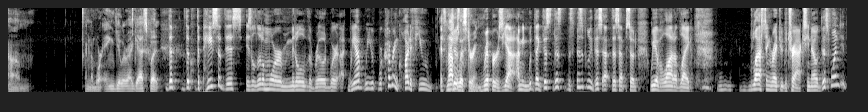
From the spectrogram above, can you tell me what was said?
um, I don't know, more angular, I guess. But the, the the pace of this is a little more middle of the road where we have we we're covering quite a few It's not blistering. rippers yeah i mean like this this specifically this this episode we have a lot of like blasting right through the tracks you know this one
